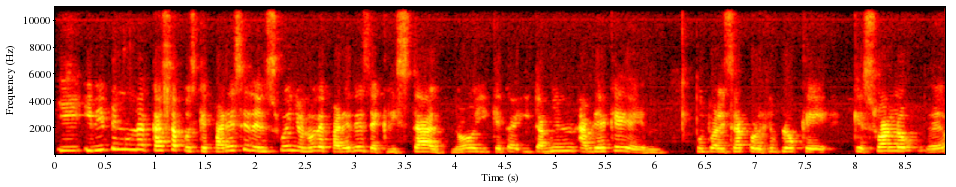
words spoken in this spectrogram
y, vive en una casa pues que parece de ensueño, ¿no? De paredes de cristal, ¿no? Y, que, y también habría que mm, puntualizar, por ejemplo, que, que Swallow, ¿eh?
